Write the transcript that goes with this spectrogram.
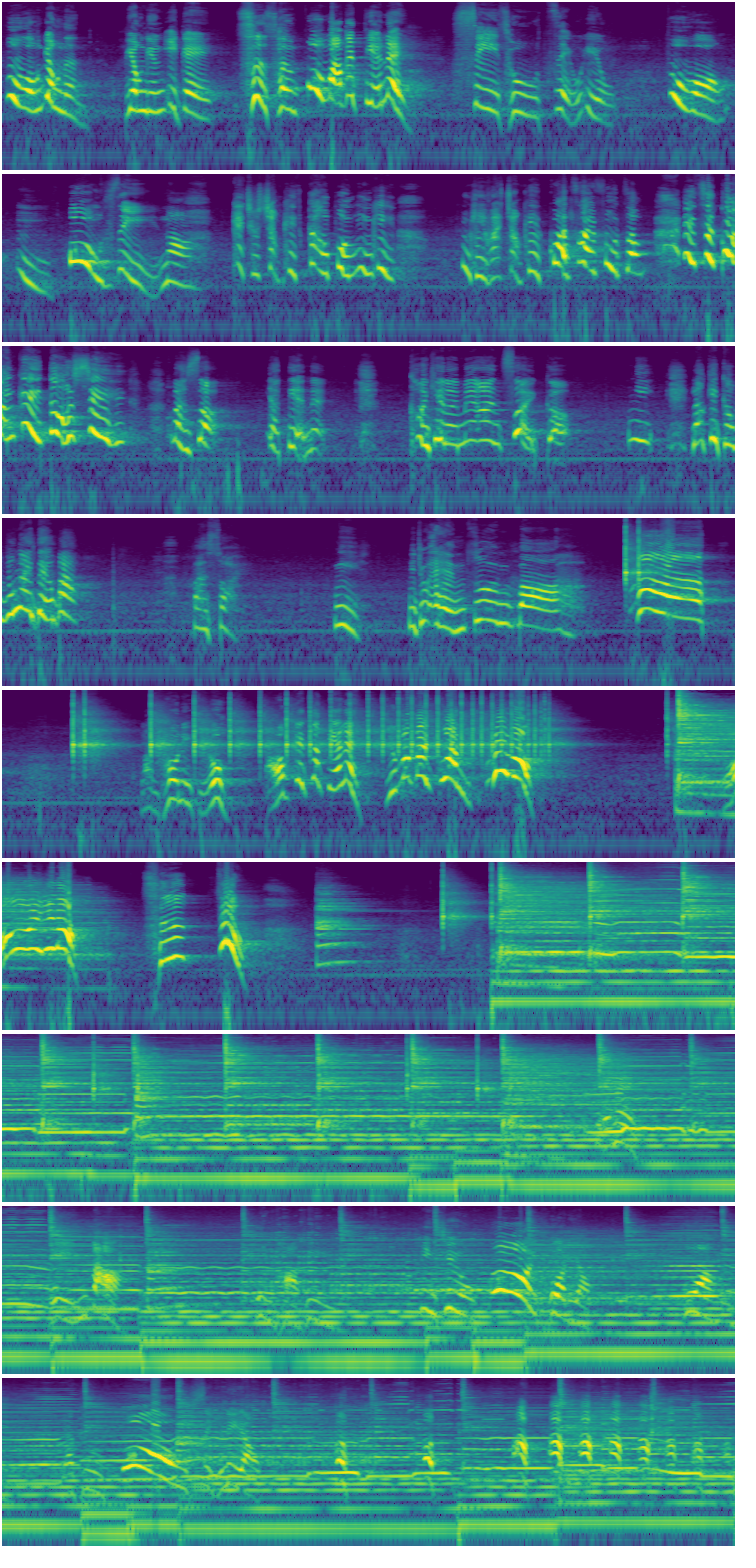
父王用人，用人一个驰骋驸马的典礼，四处走游，父王唔放心呐。他就将佢交本五去，以为将佢棺材府中，一切关佢到死。万岁，一点呢？看起来没安在个，你老给搞不爱得吧？万岁，你。你就安准吧。哈！难道你丢？我给这点嘞，有冇敢管？对不？我你了，吃破了，王也就放心了。呵呵，哈哈哈哈哈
